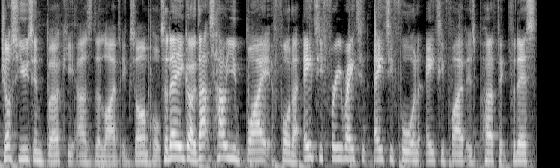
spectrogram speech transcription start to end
just using Berkey as the live example. So there you go. That's how you buy fodder. 83 rated, 84 and 85 is perfect for this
